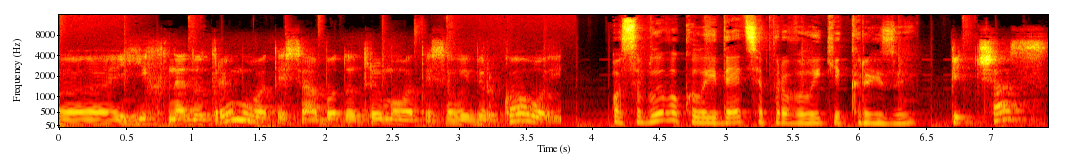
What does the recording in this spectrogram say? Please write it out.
е, їх не дотримуватися або дотримуватися вибірково. Особливо коли йдеться про великі кризи. Під час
